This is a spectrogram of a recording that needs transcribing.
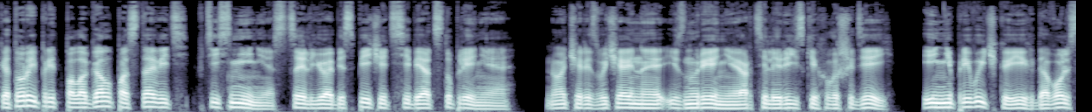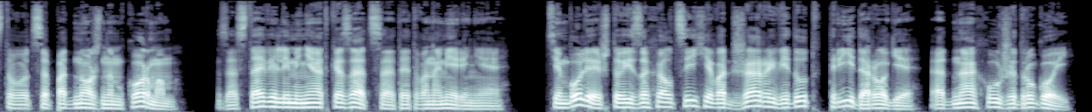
который предполагал поставить в теснение с целью обеспечить себе отступление. Но чрезвычайное изнурение артиллерийских лошадей и непривычка их довольствоваться подножным кормом заставили меня отказаться от этого намерения. Тем более, что из Ахалцихи в Аджары ведут три дороги, одна хуже другой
